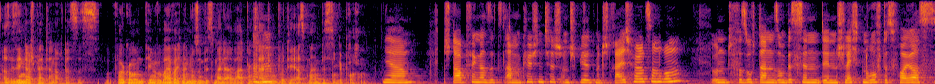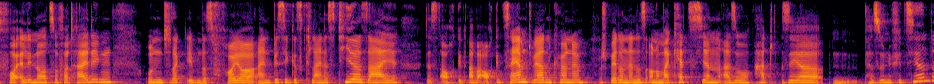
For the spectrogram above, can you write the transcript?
ja. also wir sehen ja später noch, dass es vollkommen am Thema vorbei war. Ich meine, nur so ein bisschen meine Erwartungshaltung wurde ja erstmal ein bisschen gebrochen. Ja. Staubfinger sitzt am Küchentisch und spielt mit Streichhölzern rum und versucht dann so ein bisschen den schlechten Ruf des Feuers vor Elinor zu verteidigen und sagt eben, dass Feuer ein bissiges kleines Tier sei, das auch, aber auch gezähmt werden könne. Später nennt es auch nochmal Kätzchen, also hat sehr mm, personifizierende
